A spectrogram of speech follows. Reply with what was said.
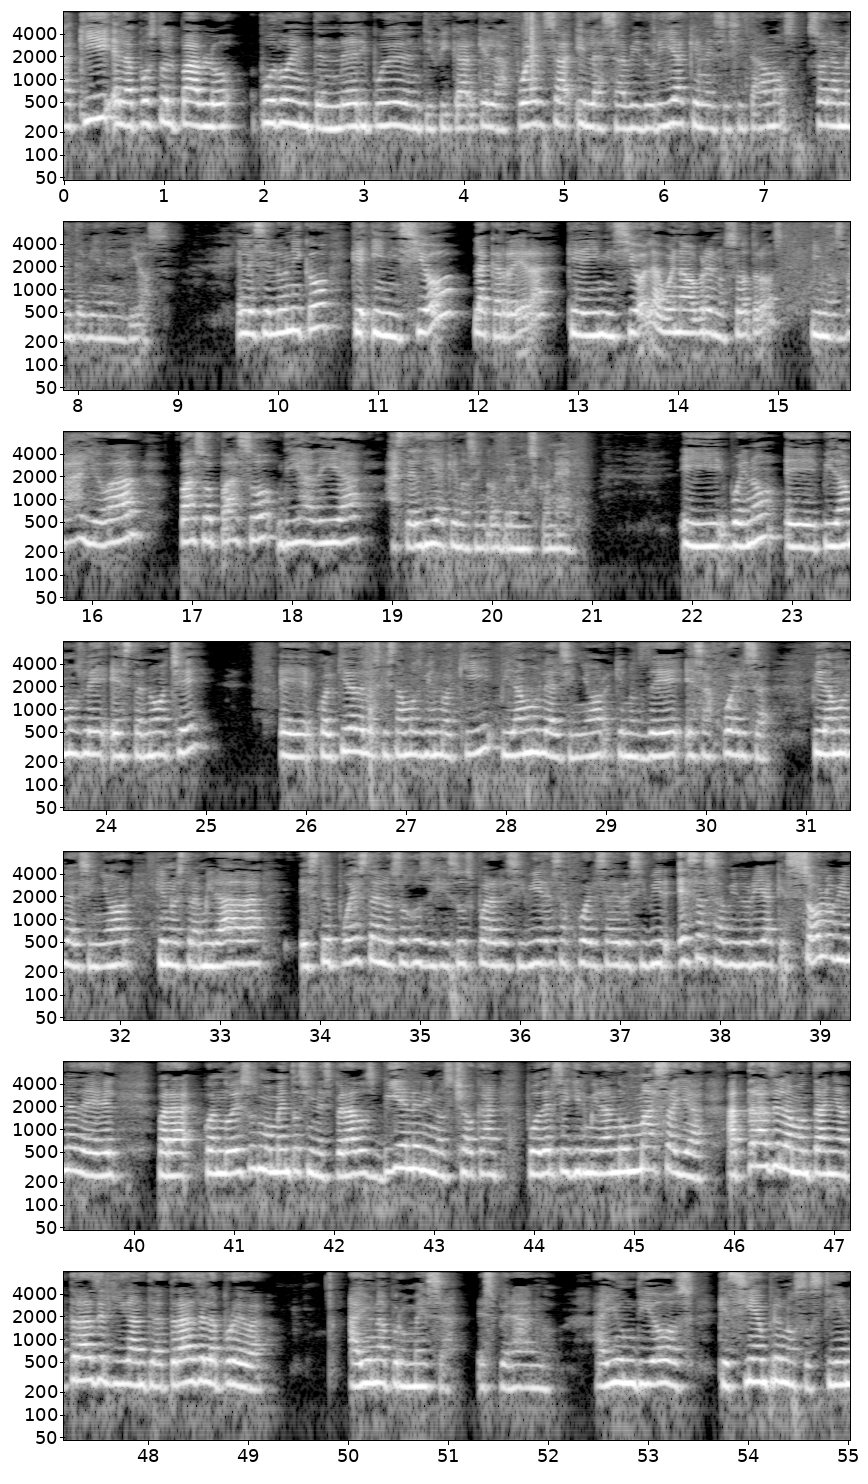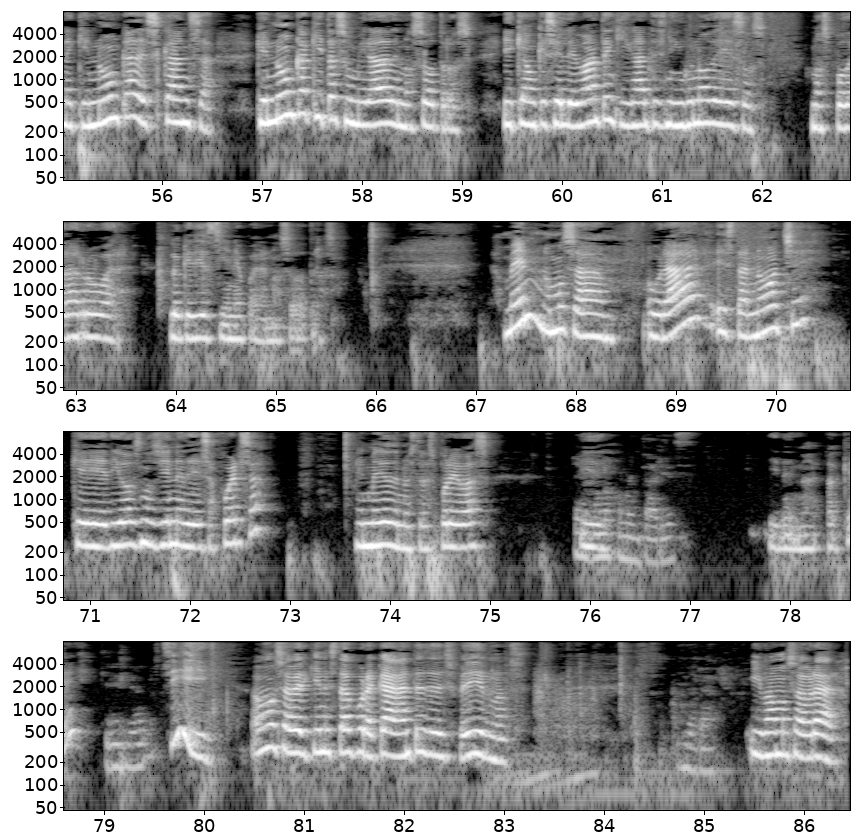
Aquí el apóstol Pablo pudo entender y pudo identificar que la fuerza y la sabiduría que necesitamos solamente viene de Dios. Él es el único que inició la carrera, que inició la buena obra en nosotros y nos va a llevar paso a paso, día a día, hasta el día que nos encontremos con Él. Y bueno, eh, pidámosle esta noche, eh, cualquiera de los que estamos viendo aquí, pidámosle al Señor que nos dé esa fuerza, pidámosle al Señor que nuestra mirada esté puesta en los ojos de Jesús para recibir esa fuerza y recibir esa sabiduría que solo viene de Él para cuando esos momentos inesperados vienen y nos chocan, poder seguir mirando más allá, atrás de la montaña, atrás del gigante, atrás de la prueba. Hay una promesa esperando. Hay un Dios que siempre nos sostiene, que nunca descansa, que nunca quita su mirada de nosotros y que aunque se levanten gigantes, ninguno de esos nos podrá robar lo que Dios tiene para nosotros. Amén. Vamos a orar esta noche, que Dios nos llene de esa fuerza en medio de nuestras pruebas. y algunos comentarios. Y de, ¿Ok? Sí, vamos a ver quién está por acá antes de despedirnos. Y, vamos a orar.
